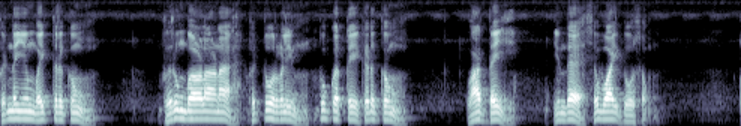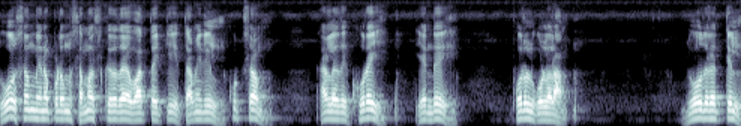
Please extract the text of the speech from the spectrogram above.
பெண்ணையும் வைத்திருக்கும் பெரும்பாலான பெற்றோர்களின் தூக்கத்தை கெடுக்கும் வார்த்தை இந்த செவ்வாய் தோஷம். தோஷம் எனப்படும் சமஸ்கிருத வார்த்தைக்கு தமிழில் குற்றம் அல்லது குறை என்று பொருள் கொள்ளலாம். ஜோதிடத்தில்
